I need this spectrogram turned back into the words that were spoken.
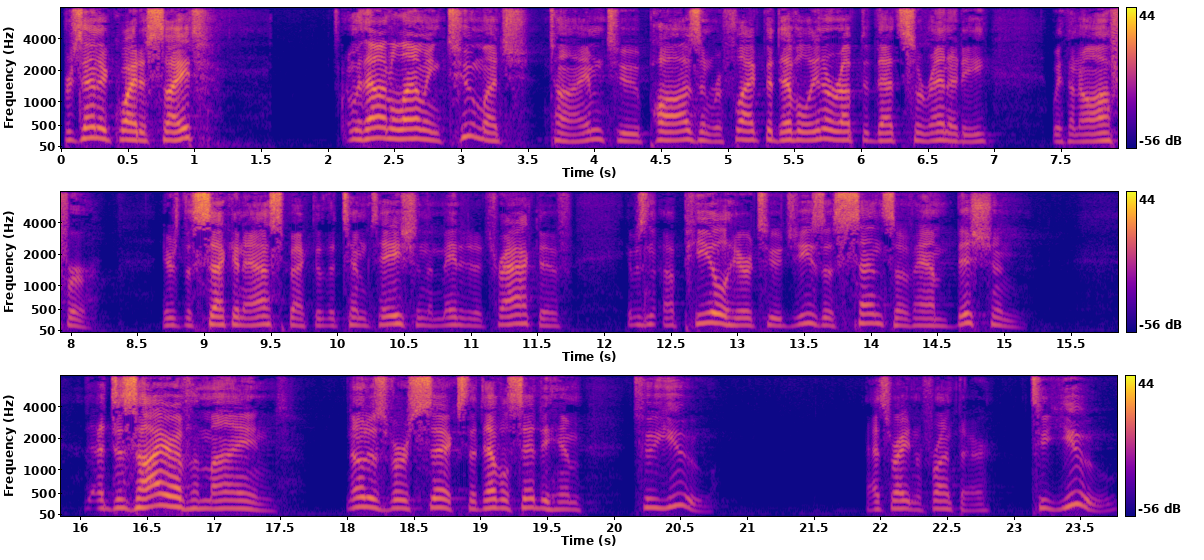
presented quite a sight. Without allowing too much time to pause and reflect, the devil interrupted that serenity with an offer. Here's the second aspect of the temptation that made it attractive. It was an appeal here to Jesus' sense of ambition, a desire of the mind. Notice verse 6 the devil said to him, To you, that's right in front there, to you,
